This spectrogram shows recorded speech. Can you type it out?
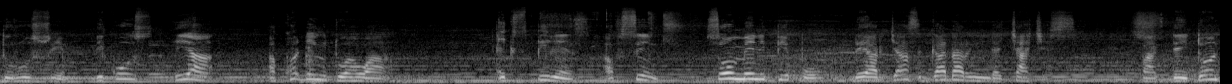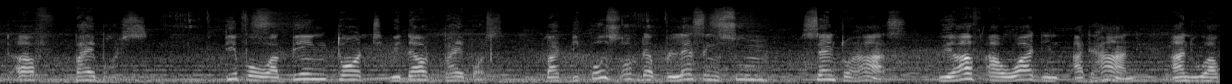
through swim because here, according to our experience, I've seen so many people, they are just gathering in the churches, but they don't have Bibles people were being taught without Bibles. But because of the blessing soon sent to us, we have a word in, at hand and we have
